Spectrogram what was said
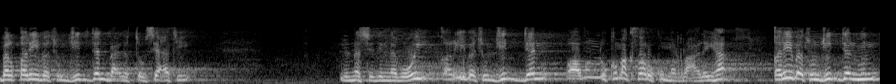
بل قريبة جدا بعد التوسعة للمسجد النبوي قريبة جدا وأظنكم أكثركم مر عليها قريبة جدا من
